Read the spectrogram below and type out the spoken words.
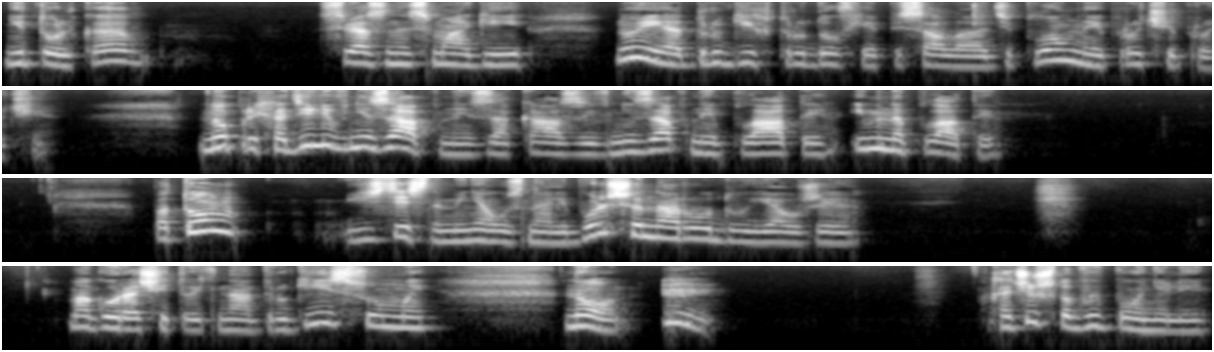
не только связанные с магией, но и от других трудов я писала дипломные и прочее, прочее. Но приходили внезапные заказы, внезапные платы, именно платы. Потом, естественно, меня узнали больше народу, я уже могу рассчитывать на другие суммы. Но хочу, чтобы вы поняли.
